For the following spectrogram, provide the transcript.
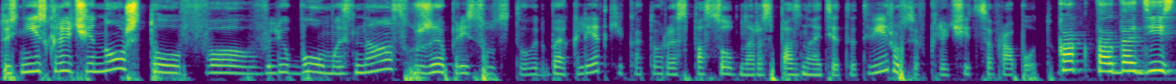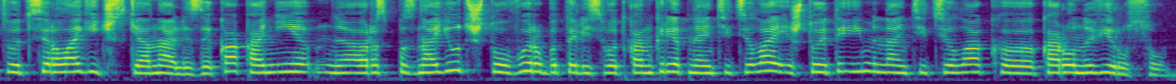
То есть не исключено, что в, в любом из нас уже присутствуют Б-клетки, которые способны распознать этот вирус и включиться в работу. Как тогда действуют серологические анализы? Как они распознают, что выработались вот конкретные антитела и что это именно антитела к коронавирусу,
